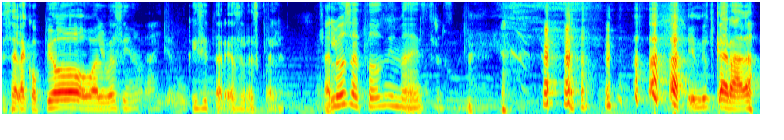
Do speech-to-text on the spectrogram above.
se la copió o algo así, ¿no? Ay, yo nunca hice tareas en la escuela. Saludos a todos mis maestros. Bien descarada.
